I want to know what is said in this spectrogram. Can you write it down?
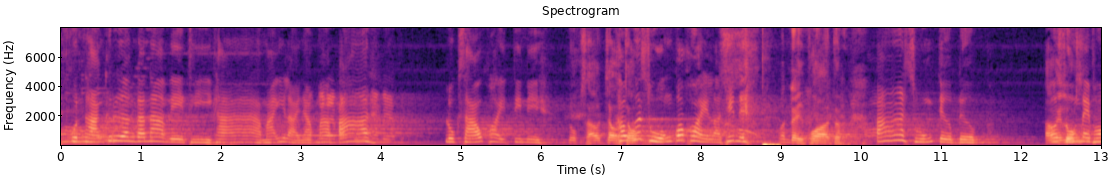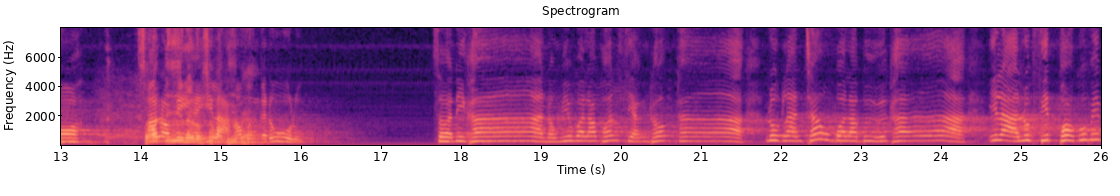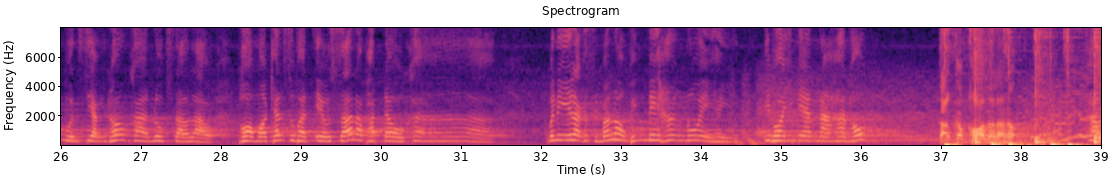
อบคุณหางเครื่องด้านหน้าเวทีค่ะ มาอีหลายอยากมาป้าดลูกสาวข่อยตีนี่ลูกสาวเจ้าเขาเจ้าก็สูงก็ข่อยล่ะที่นี่มันได้พอจนป้าดสูงเติบเดิมเอาเอาให้สูลูงกในพอสเอาวัสเราดีไม่นะไหนลูกสอีหวัลาสดีเขาแม่เบิ่งกระดูลูกสวัสดีค่ะน้องวิววราพรเสียงทองค่ะ ลูกหลานเช่าบลาบือค่ะอีหลาลูกศิษย์พ่อคู่ไม่บุญเสียงทองค่ะ ลูกสาวเหล่า พ่อหมอแค้นสุภัทรเอลสารพัดเดาค่ะวันนี้อีหลากสิมาลองเพลงแม่ห้างน้อยให้อีพ่ออีแมนนาหานเขาตามคำขอแล้วล่ะเนาะค่ะ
